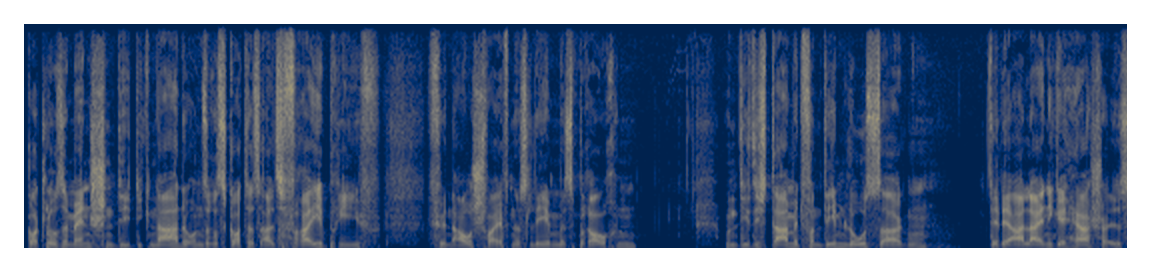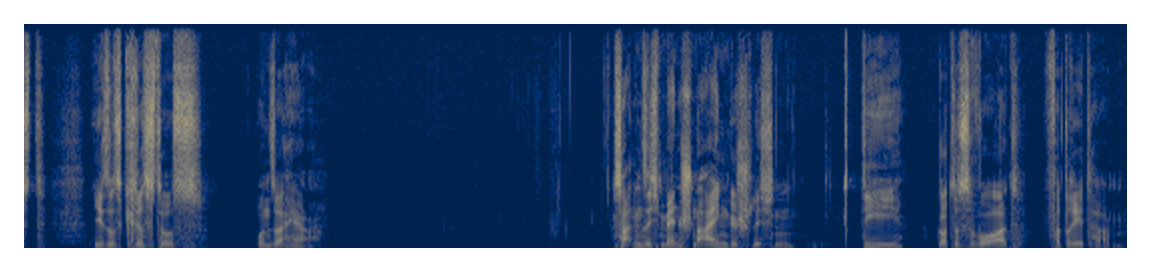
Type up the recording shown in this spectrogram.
Gottlose Menschen, die die Gnade unseres Gottes als Freibrief für ein ausschweifendes Leben missbrauchen und die sich damit von dem lossagen, der der alleinige Herrscher ist, Jesus Christus, unser Herr. Es hatten sich Menschen eingeschlichen, die Gottes Wort verdreht haben.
